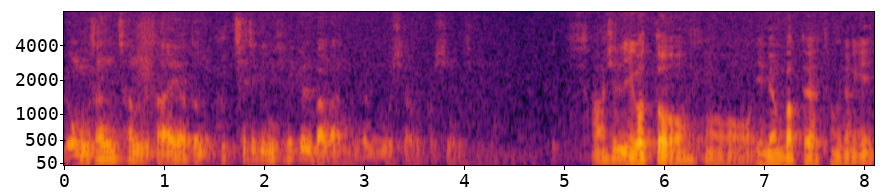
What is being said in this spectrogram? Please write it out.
용산 참사의 어떤 구체적인 해결 방안은 무엇이라고 보시는지? 사실 이것도 어, 이명박 대통령이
